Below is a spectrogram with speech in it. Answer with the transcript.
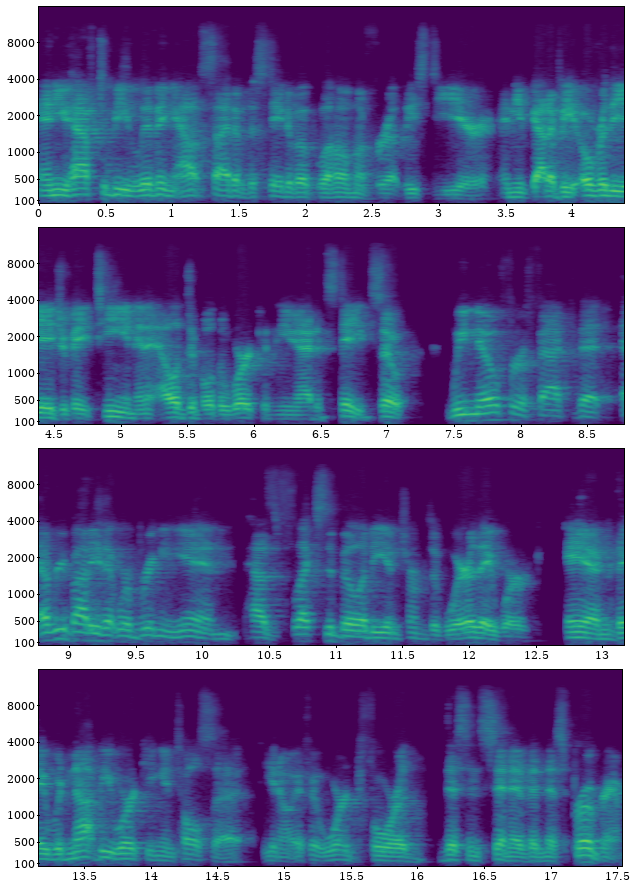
and you have to be living outside of the state of oklahoma for at least a year. And you've got to be over the age of 18 and eligible to work in the united states. So we know for a fact that everybody that we're bringing in has flexibility in terms of where they work and they would not be working in tulsa you know if it weren't for this incentive and this program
